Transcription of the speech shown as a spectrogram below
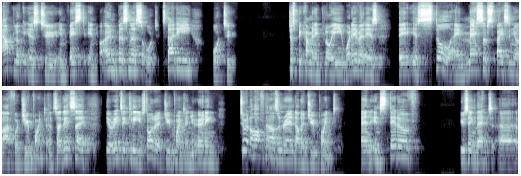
outlook is to invest in your own business or to study or to just become an employee, whatever it is, there is still a massive space in your life for Dewpoint. And so let's say theoretically you started at Dewpoint and you're earning two and a half thousand rand out of Dewpoint. And instead of using that uh,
